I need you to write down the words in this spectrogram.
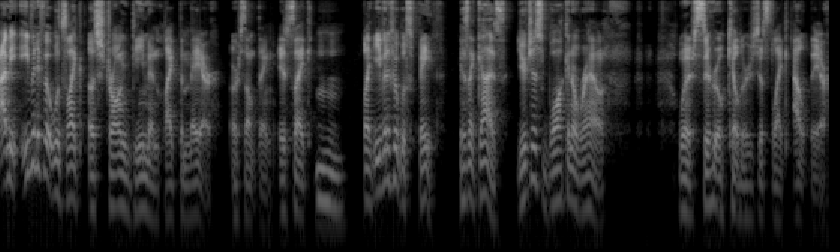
I mean, even if it was like a strong demon like the mayor or something, it's like Mm-hmm. like even if it was faith, it's like guys, you're just walking around when a serial killer is just like out there.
